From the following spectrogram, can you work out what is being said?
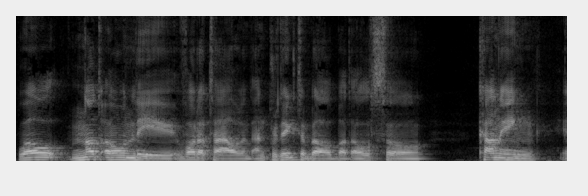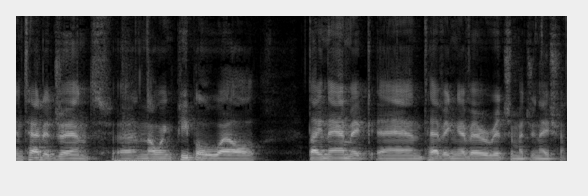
well, not only volatile and unpredictable, but also cunning, intelligent, uh, knowing people well, dynamic, and having a very rich imagination.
